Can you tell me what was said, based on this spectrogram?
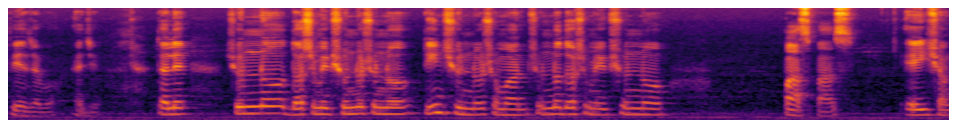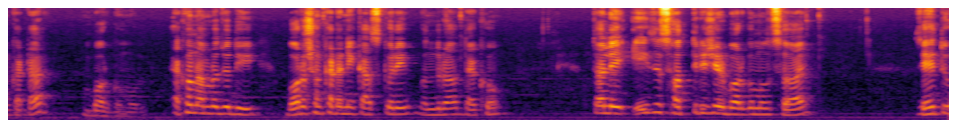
পেয়ে যাব। এই যে, তাহলে শূন্য দশমিক শূন্য শূন্য তিন শূন্য সমান শূন্য দশমিক শূন্য পাঁচ পাঁচ এই সংখ্যাটার বর্গমূল। এখন আমরা যদি বড় সংখ্যাটা নিয়ে কাজ করি, বন্ধুরা দেখো, তাহলে এই যে ছত্রিশের বর্গমূল ছয়, যেহেতু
